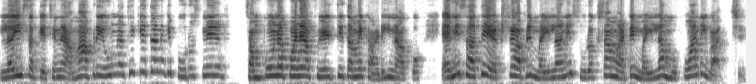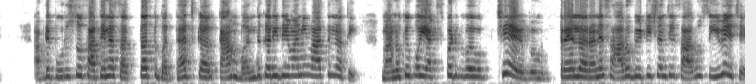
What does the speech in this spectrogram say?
લઈ શકે છે. ને આમાં આપણે એવું નથી કહેતા ને કે પુરુષને સંપૂર્ણપણે આ ફિલ્ડથી તમે કાઢી નાખો. એની સાથે એક્સ્ટ્રા આપણે મહિલાની સુરક્ષા માટે મહિલા મૂકવાની વાત છે. આપણે પુરુષો સાથેના સતત બધા જ કામ બંધ કરી દેવાની વાત નથી. માનો કે કોઈ એક્સપર્ટ છે ટ્રેલર અને સારું બ્યુટિશિયન છે, સારું સીવે છે,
